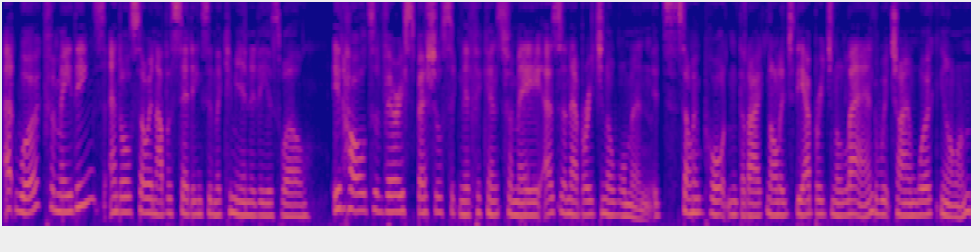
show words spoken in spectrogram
at work for meetings, and also in other settings in the community as well. It holds a very special significance for me as an Aboriginal woman. It's so important that I acknowledge the Aboriginal land which I am working on.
